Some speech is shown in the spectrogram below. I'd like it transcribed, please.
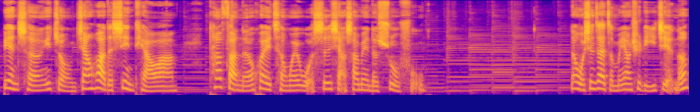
变成一种僵化的信条啊，它反而会成为我思想上面的束缚。那我现在怎么样去理解呢？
